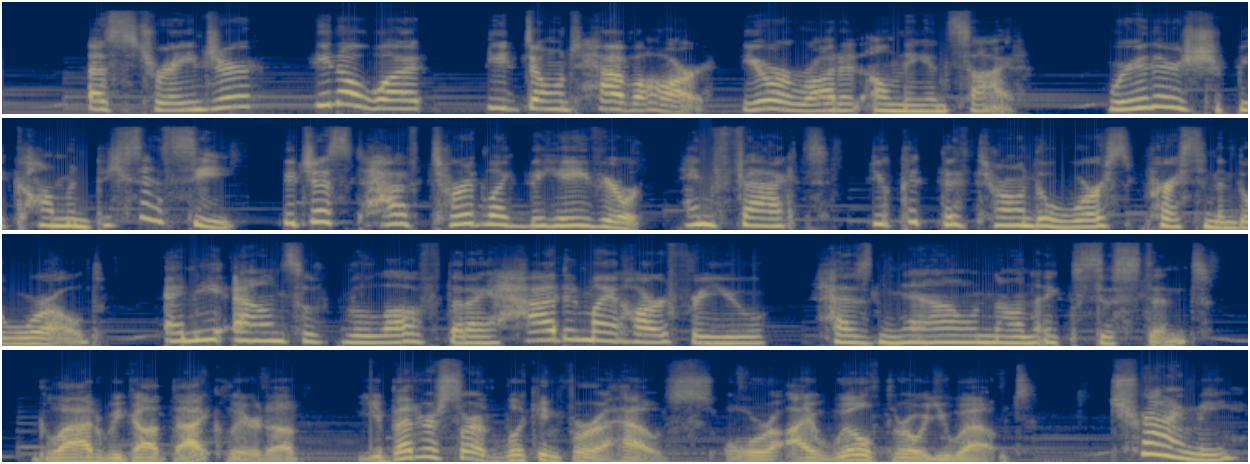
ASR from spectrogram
A stranger? You know what? You don't have a heart. You're rotten on the inside. Where there should be common decency, you just have turd like behavior. In fact, you could dethrone the worst person in the world. Any ounce of the love that I had in my heart for you has now non existent. Glad we got that cleared up. You better start looking for a house, or I will throw you out. Try me.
